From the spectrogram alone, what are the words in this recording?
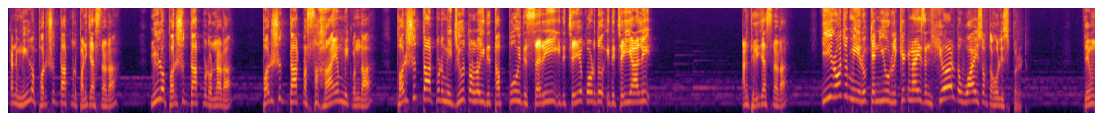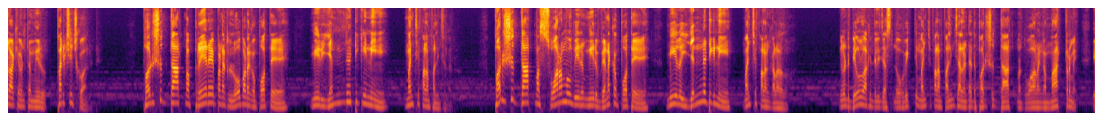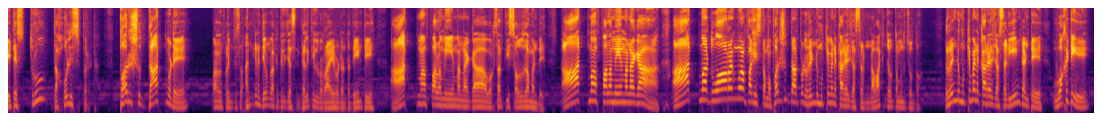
కానీ మీలో పరిశుద్ధాత్ముడు పనిచేస్తున్నాడా? మీలో పరిశుద్ధాత్ముడు ఉన్నాడా? పరిశుద్ధాత్మ సహాయం మీకుందా? పరిశుద్ధాత్ముడు మీ జీవితంలో ఇది తప్పు ఇది సరి ఇది చేయకూడదు ఇది చెయ్యాలి అని తెలియజేస్తున్నాడా? ఈరోజు మీరు can you recognise and hear the voice of the holy spirit దేవుని వాక్యం వెంట మీరు పరీక్షించుకోవాలండి పరిశుద్ధాత్మ ప్రేరేపణకు లోబడకపోతే మీరు ఎన్నటికీ మంచి ఫలం ఫలించలేరు. పరిశుద్ధాత్మ స్వరము మీరు మీరు వినకపోతే మీలో ఎన్నటికి మంచి ఫలం కలగదు. ఎందుకంటే దేవుడు వాక్యం తెలియజేస్తుంది ఒక వ్యక్తి మంచి ఫలం ఫలించాలంటే అది పరిశుద్ధాత్మ ద్వారంగా మాత్రమే. It is through the holy spirit పరిశుద్ధాత్ముడే మనల్ని ఫలించేస్తారు అందుకని దేవుని వాక్యం తెలియజేస్తుంది. గలితీల్లో రాయబడి ఉంటుంది ఏంటి? ఆత్మ ఫలం ఏమనగా ఒకసారి తీసి చదువుదామండి. ఆత్మ ఫలం ఏమనగా ఆత్మ ద్వారంగా ఫలిస్తాము. పరిశుద్ధాత్ముడు రెండు ముఖ్యమైన కార్యాలు చేస్తాడండి. ఆ వాక్యం చదువుతాం ముందు చూద్దాం. రెండు ముఖ్యమైన కార్యాలు చేస్తాడు. ఏంటంటే ఒకటి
